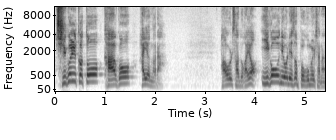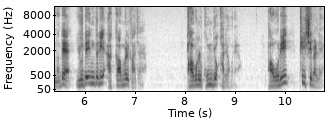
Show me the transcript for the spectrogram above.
죽을 것도 각오하였노라. 바울 사도가요 이고니온에서 복음을 전하는데 유대인들이 아까움을 가져요. 바울을 공격하려고 해요. 바울이 피시를 해요.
